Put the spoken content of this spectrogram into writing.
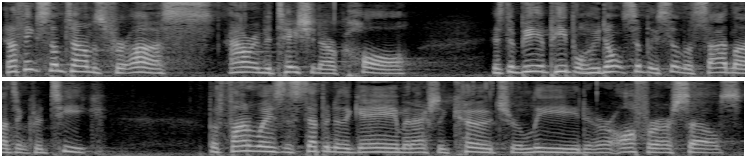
And I think sometimes for us, our invitation, our call, is to be a people who don't simply sit on the sidelines and critique, but find ways to step into the game and actually coach or lead or offer ourselves.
